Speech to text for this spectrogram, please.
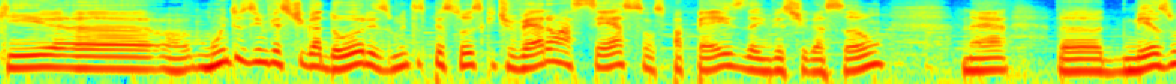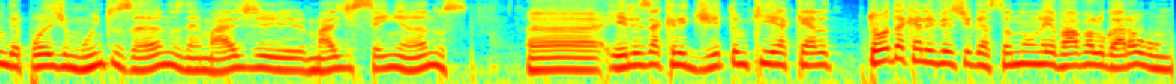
que ah, muitos investigadores, muitas pessoas que tiveram acesso aos papéis da investigação, né, ah, mesmo depois de muitos anos, né, mais de, mais de 100 anos, ah, eles acreditam que aquela, toda aquela investigação não levava a lugar algum.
